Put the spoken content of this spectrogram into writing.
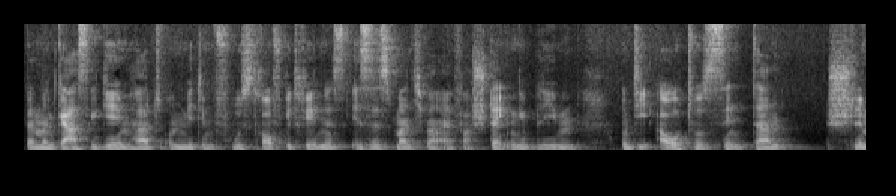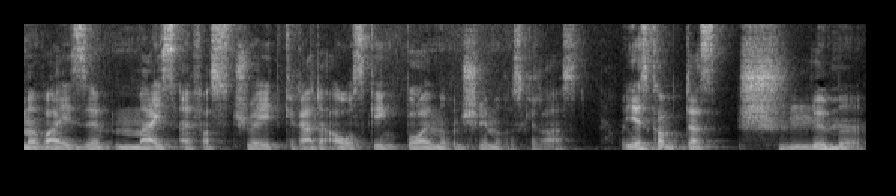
Wenn man Gas gegeben hat und mit dem Fuß draufgetreten ist, ist es manchmal einfach stecken geblieben und die Autos sind dann schlimmerweise meist einfach straight geradeaus gegen Bäume und Schlimmeres gerast. Und jetzt kommt das Schlimme.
